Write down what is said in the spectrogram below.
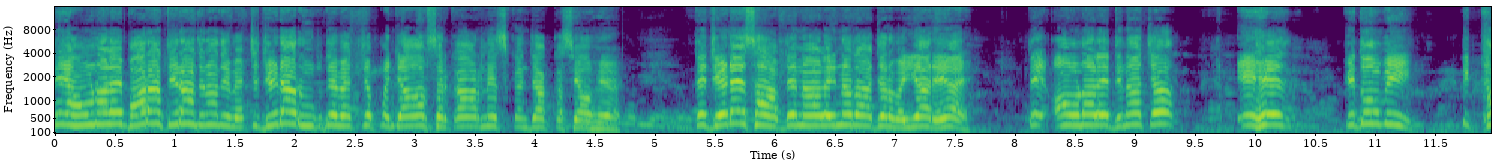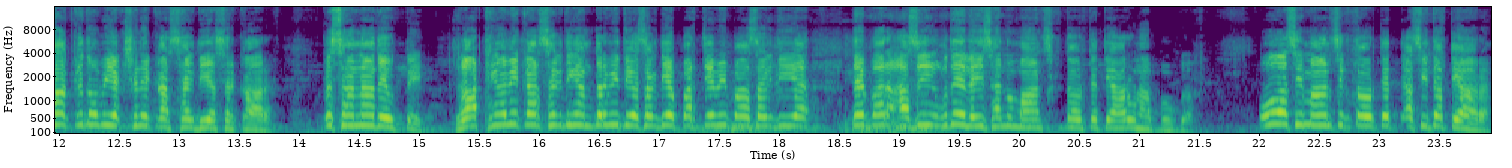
ਤੇ ਆਉਣ ਵਾਲੇ 12 13 ਦਿਨਾਂ ਦੇ ਵਿੱਚ ਜਿਹੜਾ ਰੂਪ ਦੇ ਵਿੱਚ ਪੰਜਾਬ ਸਰਕਾਰ ਨੇ ਸਕੰਜਾ ਕੱਸਿਆ ਹੋਇਆ ਹੈ, ਤੇ ਜਿਹੜੇ ਹਿਸਾਬ ਦੇ ਨਾਲ ਇਹਨਾਂ ਦਾ ਅੱਜ ਰਵੱਈਆ ਰਿਹਾ ਹੈ ਤੇ ਆਉਣ ਵਾਲੇ ਦਿਨਾਂ 'ਚ ਇਹ ਕਿਦੋਂ ਵੀ ਤਿੱਖਾ ਕਿਦੋਂ ਵੀ ਐਕਸ਼ਨ ਇਹ ਕਰ ਸਕਦੀ ਹੈ ਸਰਕਾਰ ਕਿਸਾਨਾਂ ਦੇ ਉੱਤੇ ਲਾਠੀਆਂ ਵੀ ਕਰ ਸਕਦੀਆਂ ਅੰਦਰ ਵੀ ਦੇ ਸਕਦੀ ਹੈ ਪਰਚੇ ਵੀ ਪਾ ਸਕਦੀ ਹੈ ਤੇ ਪਰ ਅਸੀਂ ਉਹਦੇ ਲਈ ਸਾਨੂੰ ਮਾਨਸਿਕ ਤੌਰ ਤੇ ਤਿਆਰ ਹੋਣਾ ਪਊਗਾ ਉਹ ਅਸੀਂ ਮਾਨਸਿਕ ਤੌਰ ਤੇ ਅਸੀਂ ਤਾਂ ਤਿਆਰ ਆ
